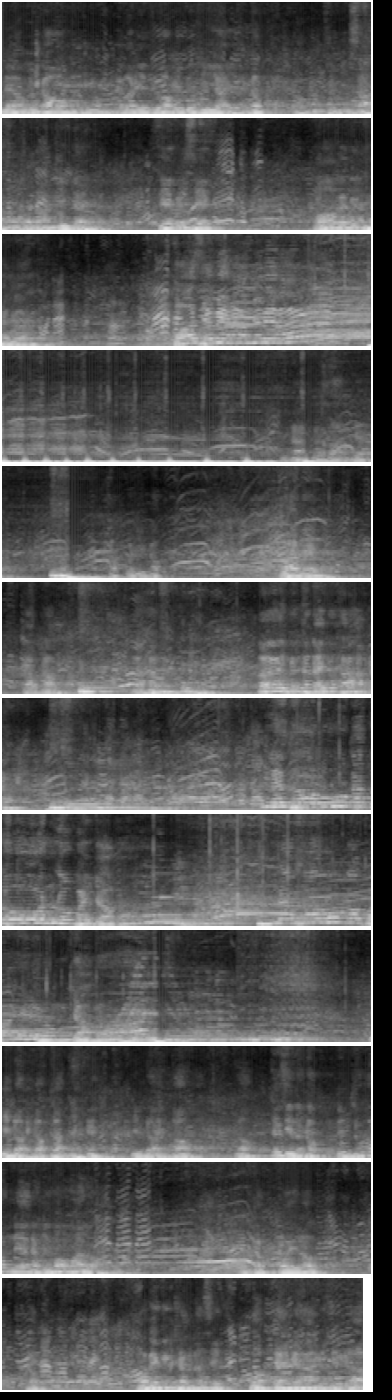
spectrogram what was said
แล้วคือเก่าในวันนี้ถือว่าเป็นเวทีใหญ่นะครับของเสียงอีสานของตำนานยิ่งใหญ่เสกไม่เสกขอแบงค์ยิ่งแทนเลยขอเสียงแม่ห้างนะ ไปลงจากฟ้านนิดหน่อยครับท่านนิดหน่อยเอาแล้วเจ้าสินนะครับ เป็นสุขคนแน่ครับในห้อว่าเราครับคอยเราครับขอเพลงกิ้งแข่งนะเสร็จปลอบใจไม่ห้างนี่เสร็จก็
